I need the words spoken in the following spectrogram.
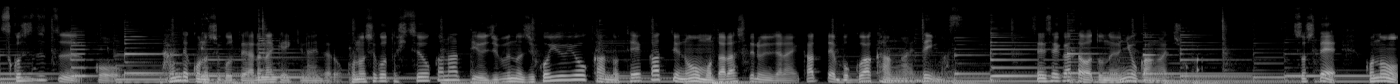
少しずつこうなんでこの仕事やらなきゃいけないんだろうこの仕事必要かなっていう自分の自己有用感の低下っていうのをもたらしてるんじゃないかって僕は考えています。先生方はどのようにお考えでしょうか？そしてこの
